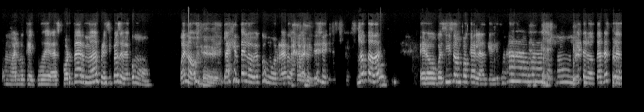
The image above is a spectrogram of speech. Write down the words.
como algo que pudieras exportar, ¿no? Al principio se ve como, bueno, la gente lo ve como raro, ¿no? todas, pero pues sí son pocas las que dicen, ah, bueno, no, pero tal vez las,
